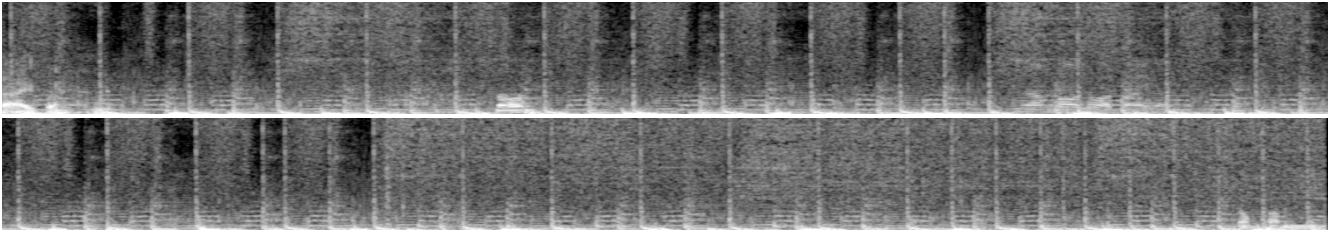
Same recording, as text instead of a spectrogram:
ต้องตายก่อนกูนอนน้ำนอนถอดไว้ก่อนต้องทำยิง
